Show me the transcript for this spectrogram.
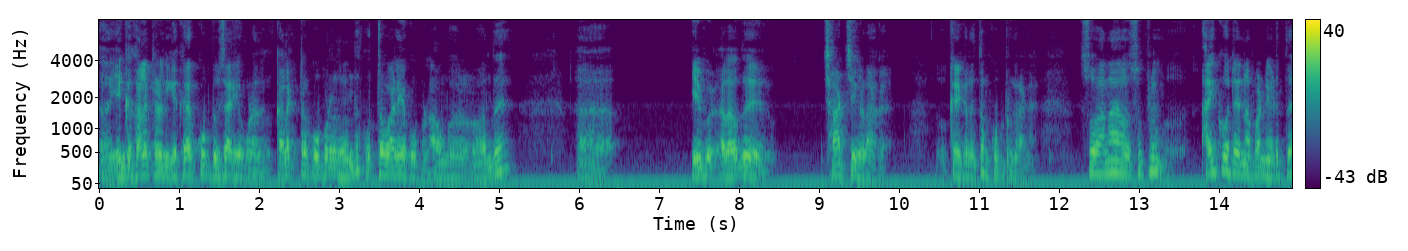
எங்கள் கலெக்டரை நீங்கள் க கூப்பிட்டு விசாரிக்கக்கூடாது. கலெக்டரை கூப்பிடுறது வந்து குற்றவாளியாக கூப்பிடலாம். அவங்க வந்து எவ்- அதாவது சாட்சிகளாக கேட்குறது தான் கூப்பிட்ருக்குறாங்க ஸோ ஆனால் சுப்ரீம் ஹைகோர்ட் என்ன பண்ணி எடுத்து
